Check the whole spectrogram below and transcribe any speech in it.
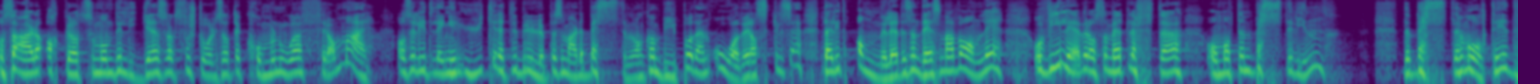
og så er det akkurat som om det ligger en slags forståelse at det kommer noe fram her. Altså litt lenger ut i dette bryllupet, som er det beste man kan by på. Det er en overraskelse. Det er litt annerledes enn det som er vanlig. Og vi lever altså med et løfte om at den beste vinen, det beste måltid,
